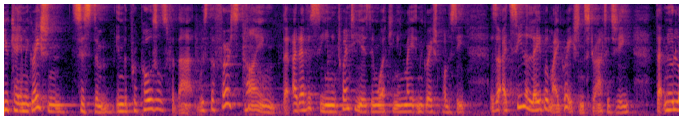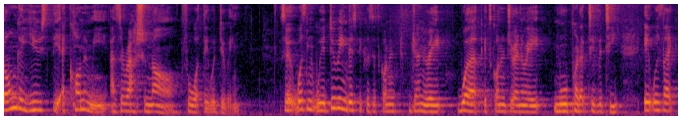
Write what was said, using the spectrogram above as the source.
UK immigration system, in the proposals for that, was the first time that I'd ever seen in 20 years in working in my immigration policy, is that I'd seen a labour migration strategy that no longer used the economy as a rationale for what they were doing. So it wasn't, we're doing this because it's going to generate work, it's going to generate more productivity. It was like,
